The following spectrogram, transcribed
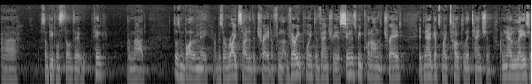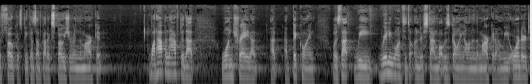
Uh, some people still do think I'm mad. Doesn't bother me. I was a right side of the trade. And from that very point of entry, as soon as we put on the trade, it now gets my total attention. I'm now laser focused because I've got exposure in the market. What happened after that one trade at, at, at Bitcoin was that we really wanted to understand what was going on in the market. And we ordered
